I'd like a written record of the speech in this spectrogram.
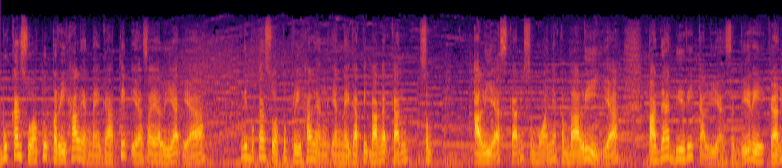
bukan suatu perihal yang negatif ya saya lihat ya. Ini bukan suatu perihal yang yang negatif banget kan. Se alias kan semuanya kembali ya pada diri kalian sendiri kan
